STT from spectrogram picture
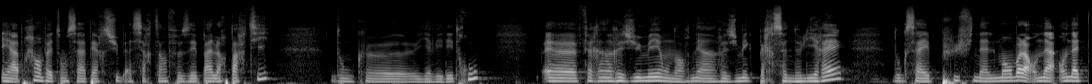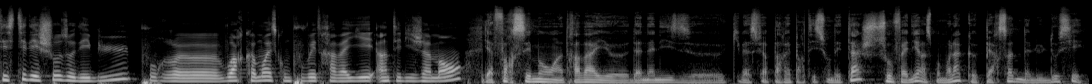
Et après, en fait, on s'est aperçu, bah, certains faisaient pas leur partie, donc euh, il y avait des trous. Euh, faire un résumé, on en venait à un résumé que personne ne lirait. Donc ça n'est plus finalement. Voilà, on a, on a testé des choses au début pour euh, voir comment est-ce qu'on pouvait travailler intelligemment. Il y a forcément un travail d'analyse qui va se faire par répartition des tâches, sauf à dire à ce moment-là que personne n'a lu le dossier.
